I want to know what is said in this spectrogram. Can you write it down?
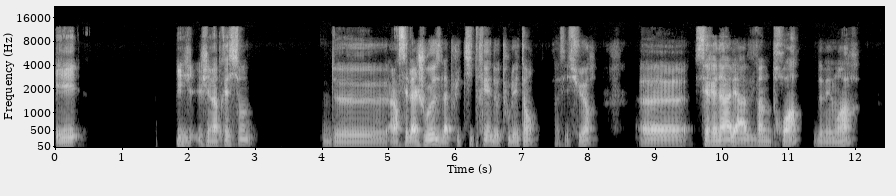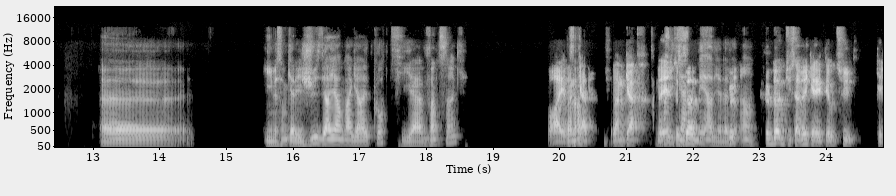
Et, et j'ai j'ai l'impression de. Alors, c'est la joueuse la plus titrée de tous les temps, ça c'est sûr. Euh, Serena, elle est à 23 de mémoire. Euh, il me semble qu'elle est juste derrière Margaret Court qui a 25. Bon, allez, C'est ça? 24. 24. Mais je te le 24, donne. merde, il y en avait Je- un. Je te le donne, tu savais qu'elle était au-dessus. Oui,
